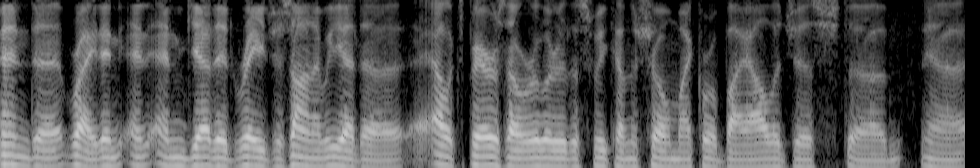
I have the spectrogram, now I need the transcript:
And uh, right, and, and and yet it rages on. We had uh, Alex Berezow earlier this week on the show, microbiologist uh, uh,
